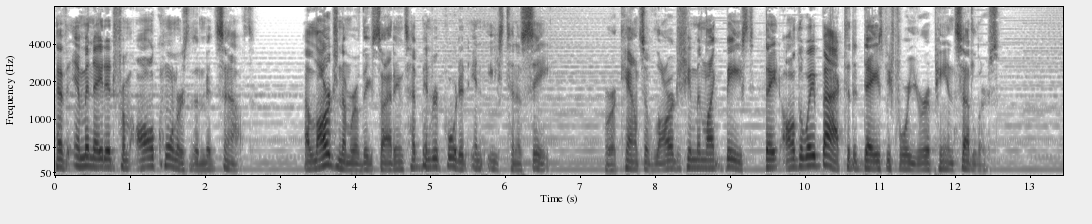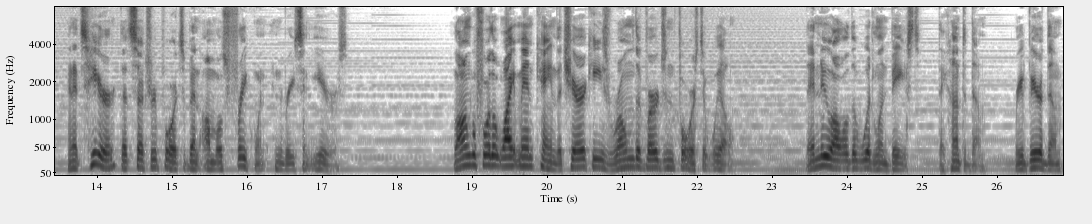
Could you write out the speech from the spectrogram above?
have emanated from all corners of the Mid South. A large number of these sightings have been reported in East Tennessee, where accounts of large human like beasts date all the way back to the days before European settlers. And it's here that such reports have been almost frequent in recent years. Long before the white men came, the Cherokees roamed the virgin forest at will. They knew all of the woodland beasts, they hunted them, revered them,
